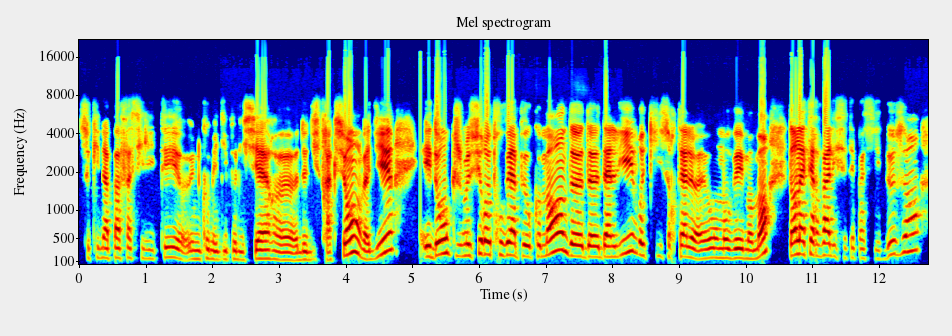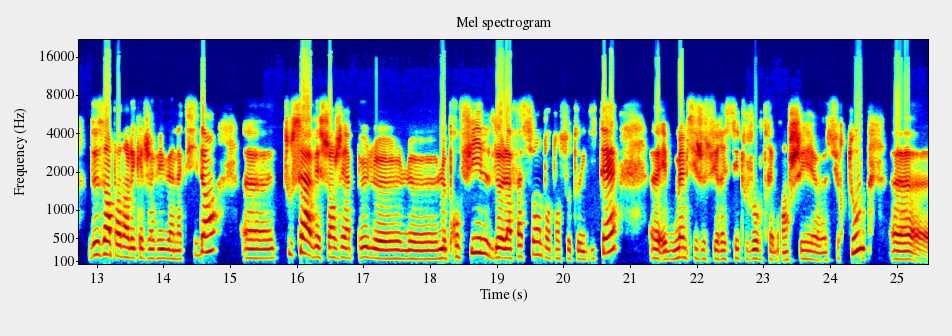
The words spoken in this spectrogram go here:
ce qui n'a pas facilité euh, une comédie policière euh, de distraction, on va dire. Et donc, je me suis retrouvée un peu aux commandes d'un livre qui sortait au mauvais moment. Dans l'intervalle, il s'était passé deux ans, deux ans pendant lesquels j'avais eu un accident. tout ça avait changé un peu le, le, le profil de la façon dont on s'auto-éditait, et même si je suis restée toujours très branchée euh, surtout, euh,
